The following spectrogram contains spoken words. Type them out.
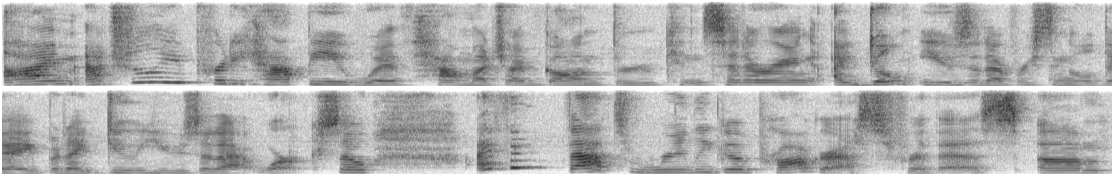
I'm actually pretty happy with how much I've gone through considering I don't use it every single day, but I do use it at work. So I think that's really good progress for this. Um,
